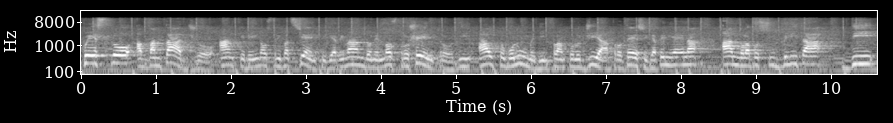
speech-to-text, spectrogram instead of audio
Questo a vantaggio anche dei nostri pazienti che arrivando nel nostro centro di alto volume di implantologia protesica peniena hanno la possibilità di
